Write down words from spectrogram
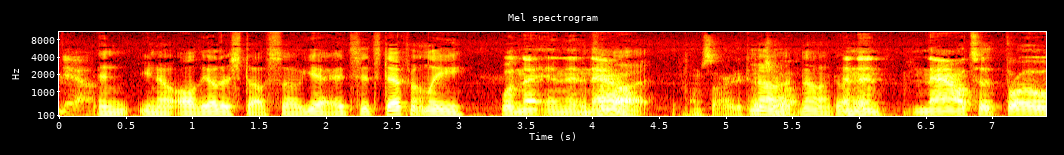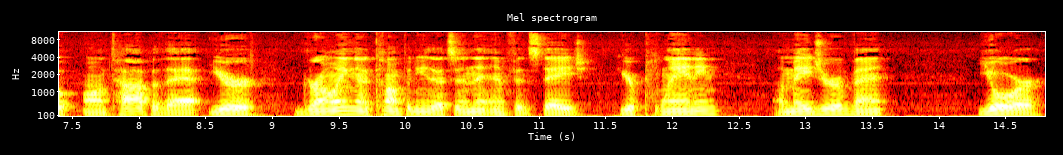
Yeah. and you know all the other stuff. So yeah, it's it's definitely Well, na- and then It's a now, lot. I'm sorry to cut No, you off. no, go and ahead. then now to throw on top of that, you're growing a company that's in the infant stage. You're planning a major event. You're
